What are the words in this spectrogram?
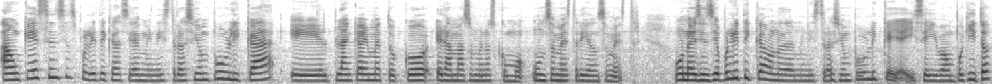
Aunque es Ciencias Políticas y Administración Pública, eh, el plan que a mí me tocó era más o menos como un semestre y un semestre. Uno de Ciencia Política, uno de Administración Pública y ahí se iba un poquito,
